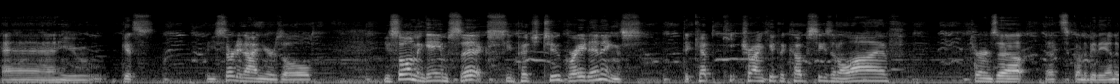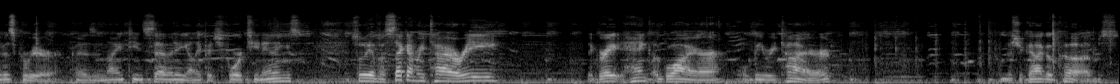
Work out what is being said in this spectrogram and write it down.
and he gets, he's 39 years old. You saw him in Game 6. He pitched two great innings to kept, keep, try and keep the Cubs season alive. Turns out that's going to be the end of his career, because in 1970 he only pitched 14 innings. So we have a second retiree. The great Hank Aguirre will be retired from the Chicago Cubs.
